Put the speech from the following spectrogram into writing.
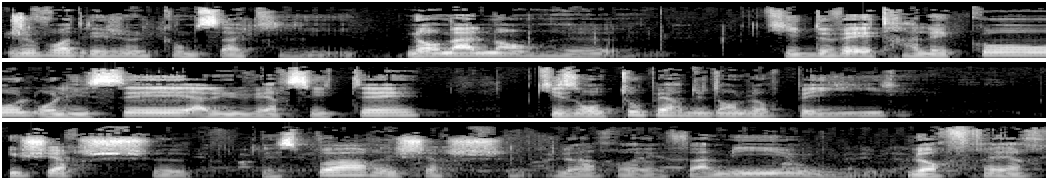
Je vois des jeunes comme ça qui, normalement, euh, qui devaient être à l'école, au lycée, à l'université, qu'ils ont tout perdu dans leur pays ils cherchent euh, l'espoir, ils cherchent leur euh, famille ou leurs frères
